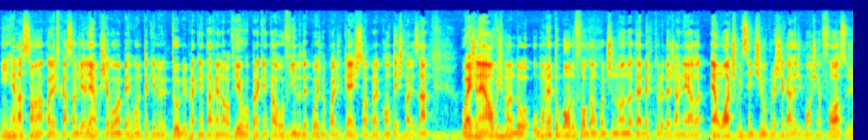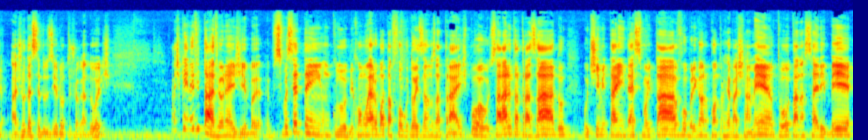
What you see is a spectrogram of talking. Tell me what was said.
Em relação à qualificação de elenco, chegou uma pergunta aqui no YouTube, para quem está vendo ao vivo, para quem está ouvindo depois no podcast, só para contextualizar. O Wesley Alves mandou: o momento bom do fogão continuando até a abertura da janela é um ótimo incentivo para a chegada de bons reforços, ajuda a seduzir outros jogadores. Acho que é inevitável, né, Giba? Se você tem um clube como era o Botafogo dois anos atrás, pô, o salário tá atrasado, o time tá em 18º, brigando contra o rebaixamento, ou tá na Série B,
